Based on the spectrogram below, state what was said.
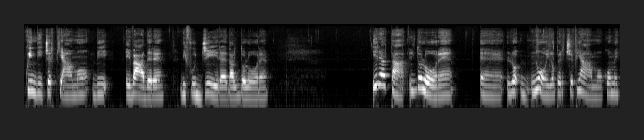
Quindi cerchiamo di evadere, di fuggire dal dolore. In realtà il dolore eh, lo, noi lo percepiamo come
